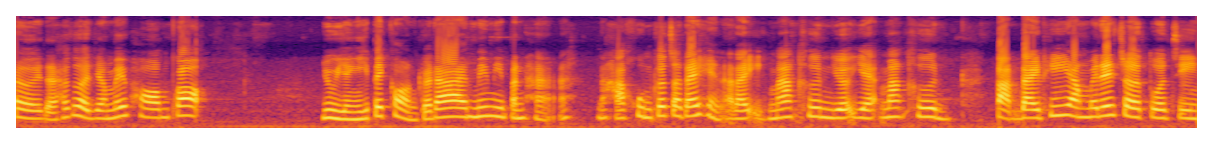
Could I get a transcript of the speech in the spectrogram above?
เลย แต่ถ้าเกิดยังไม่พร้อมก็ อยู่อย่างนี้ไปก่อนก็ได้ไม่มีปัญหานะคะ คุณก็จะได้เห็นอะไรอีกมากขึ้น เยอะแยะมากขึ้นตราบใดที่ยังไม่ได้เจอตัวจริง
